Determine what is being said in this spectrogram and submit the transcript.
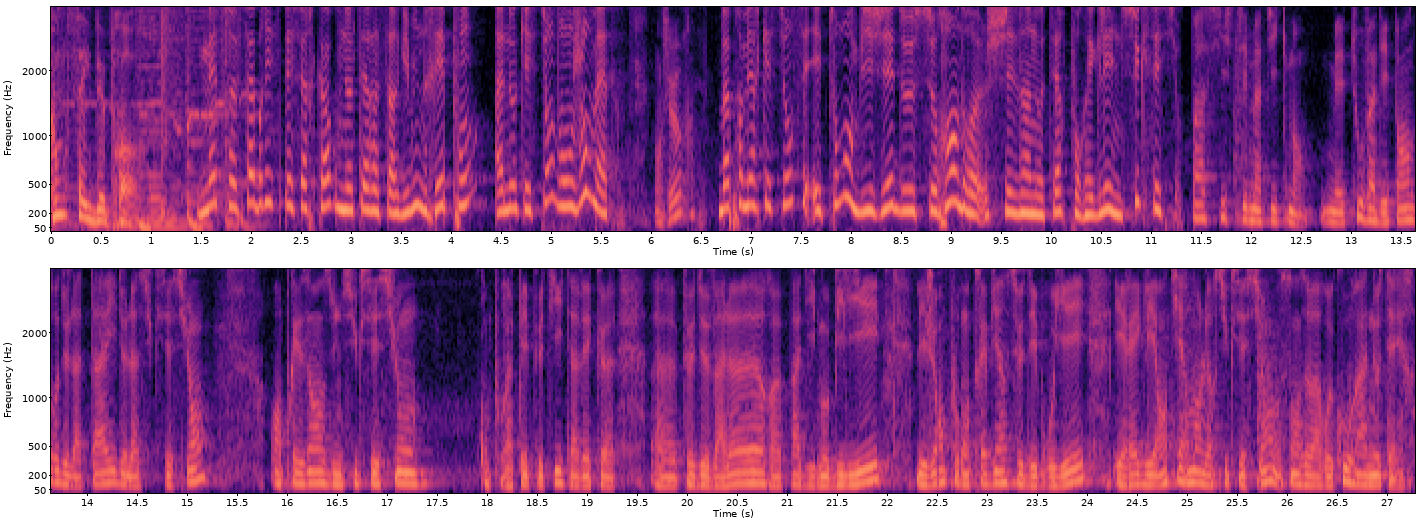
conseil de pro. Maître Fabrice Peffercorn, notaire à Sargumine, répond à nos questions. Bonjour maître. Bonjour. Ma première question, c'est est-on obligé de se rendre chez un notaire pour régler une succession? Pas systématiquement, mais tout va dépendre de la taille de la succession. En présence d'une succession qu'on pourrait appeler petite avec euh, euh, peu de valeur, pas d'immobilier, les gens pourront très bien se débrouiller et régler entièrement leur succession sans avoir recours à un notaire.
